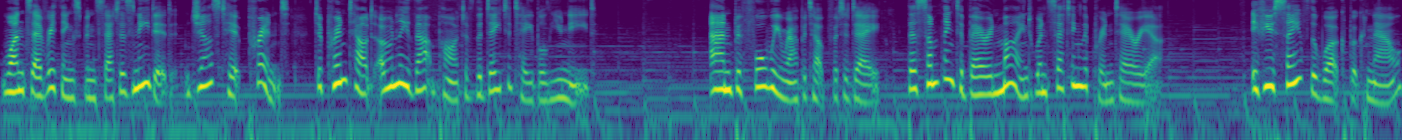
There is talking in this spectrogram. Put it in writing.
Once everything's been set as needed, just hit Print to print out only that part of the data table you need. And before we wrap it up for today, there's something to bear in mind when setting the print area. If you save the workbook now,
